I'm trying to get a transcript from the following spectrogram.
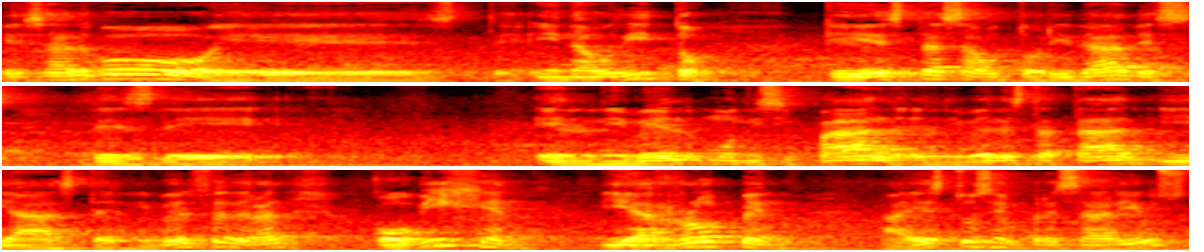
es algo este, inaudito que estas autoridades desde el nivel municipal, el nivel estatal y hasta el nivel federal cobijen y arropen a estos empresarios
